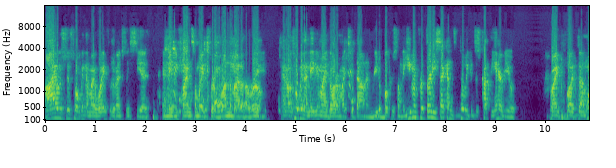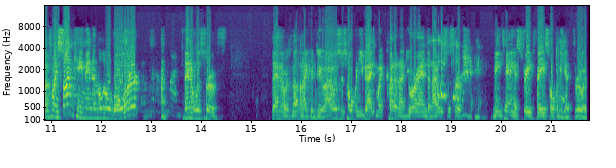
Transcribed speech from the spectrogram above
I was just hoping that my wife would eventually see it and maybe find some way to sort of run them out of the room. And I was hoping that maybe my daughter might sit down and read a book or something, even for 30 seconds until we could just cut the interview. Right. But um, once my son came in in the little roller, then it was sort of, then there was nothing I could do. I was just hoping you guys might cut it on your end, and I was just sort of maintaining a straight face, hoping to get through it.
